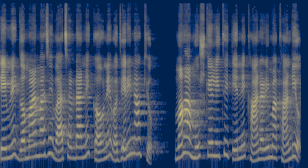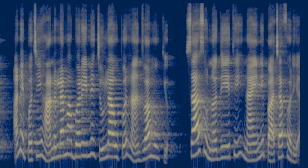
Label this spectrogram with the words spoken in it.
તેમણે ગમાણમાં જે વાછરડાને ઘઉંને વધેરી નાખ્યો. મહા મુશ્કેલીથી તેને ખાંડણીમાં ખાંડ્યો અને પછી હાંડલામાં ભરીને ચૂલા ઉપર રાંધવા મૂક્યો. સાસુ નદીએથી નાઈને પાછા ફર્યા.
